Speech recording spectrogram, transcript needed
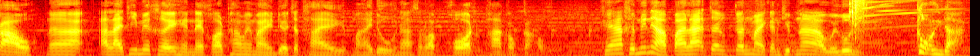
เก่าๆนะฮะอะไรที่ไม่เคยเห็นในคอร์สภาคใหม่ๆ เดี๋ยวจะถ่ายมาให้ดูนะสำหรับคอร์สภาคเก่าๆแค่คลิปนี้เนี่ยไปแล้วเจอกันใหม่กันคลิปหน้าวัยรุ่น going dark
